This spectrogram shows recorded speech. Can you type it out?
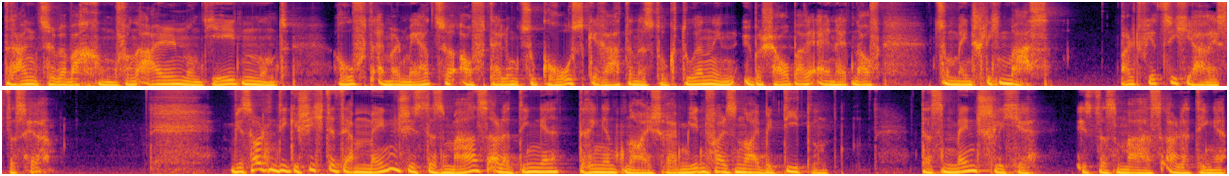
Drang zur Überwachung von allem und jeden und ruft einmal mehr zur Aufteilung zu groß geratener Strukturen in überschaubare Einheiten auf, zum menschlichen Maß. Bald 40 Jahre ist das her. Wir sollten die Geschichte der Mensch ist das Maß aller Dinge dringend neu schreiben, jedenfalls neu betiteln. Das Menschliche ist das Maß aller Dinge.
